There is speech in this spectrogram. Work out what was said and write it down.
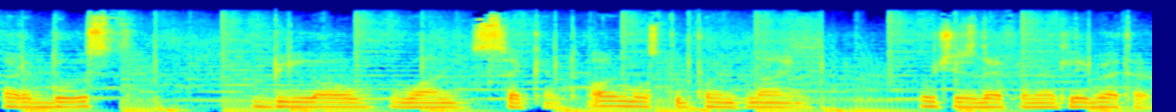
reduced below 1 second, almost 2.9 which is definitely better.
